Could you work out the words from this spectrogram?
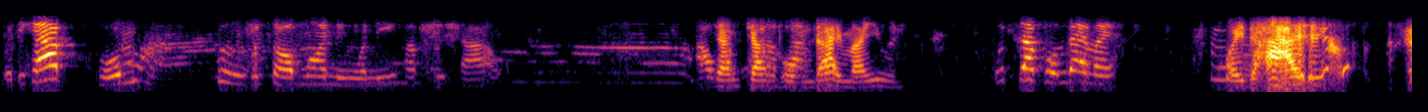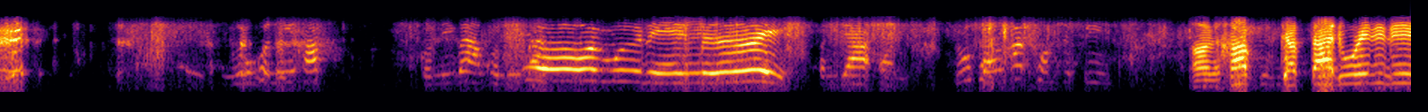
สวัสดีครับ ผม หนึ่งวันนี้ครับเมื่อเช้าเอายังจำผมได้ไหมอยู่รู้จักผมได้ไหมไม่ได้ดูคนนี้ครับ คนนี้บ้างคนนี้โอ้ยมือแดงเลยปัญญาอ่อนดูผมครับผมจะปีนเอาละครับ จับตาดูให้ดี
